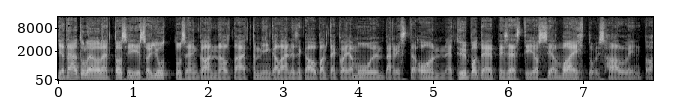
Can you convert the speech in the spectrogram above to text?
Ja tämä tulee olemaan tosi iso juttu sen kannalta, että minkälainen se kaupanteko ja muu ympäristö on. Että hypoteettisesti, jos siellä vaihtuisi hallinto,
